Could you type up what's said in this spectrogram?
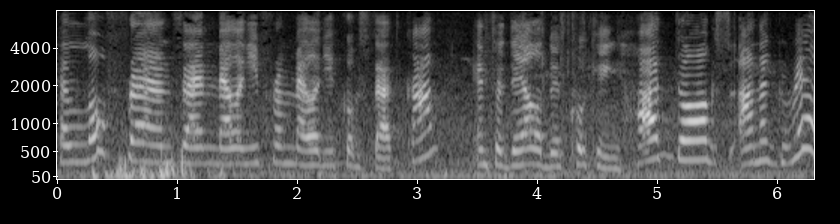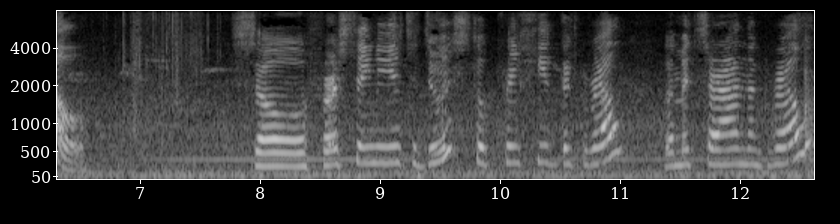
Hello friends, I'm Melanie from melaniecooks.com and today I'll be cooking hot dogs on a grill. So first thing we need to do is to preheat the grill. Let me turn on the grill.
